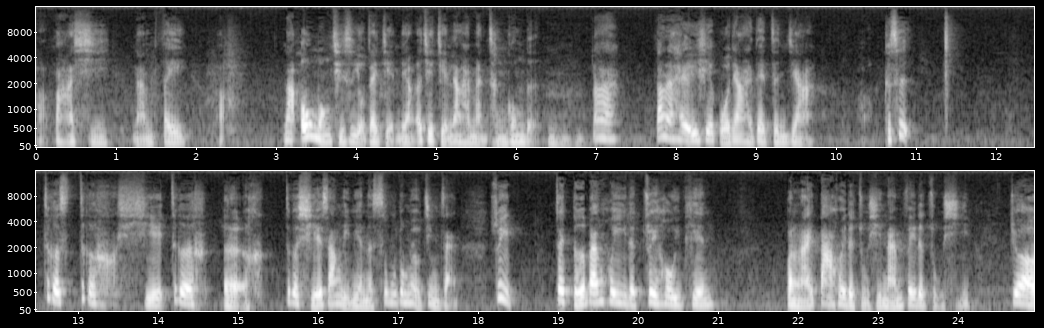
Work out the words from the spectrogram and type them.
啊巴西、南非，好，那欧盟其实有在减量，而且减量还蛮成功的。那当然还有一些国家还在增加，好，可是这个这个协这个呃这个协商里面呢，似乎都没有进展，所以在德班会议的最后一天，本来大会的主席南非的主席就要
